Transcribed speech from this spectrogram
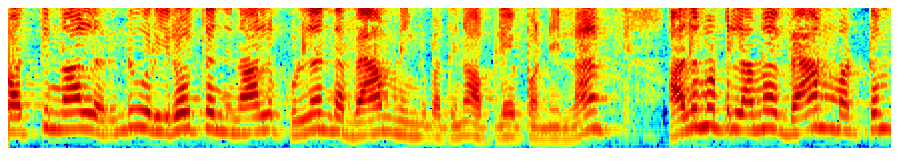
பத்து நாள்லேருந்து ஒரு இருபத்தஞ்சு நாளுக்குள்ளே இந்த வேம் நீங்கள் பார்த்தீங்கன்னா அப்ளை பண்ணிடலாம். அது மட்டும் இல்லாமல் வேம் மட்டும்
